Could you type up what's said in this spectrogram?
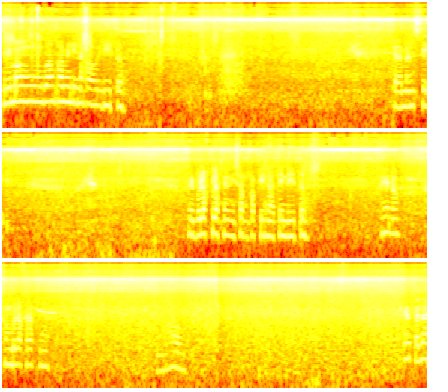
Limang buwan kami hindi nakauwi dito. Kalamansi. May bulaklak yung isang kape natin dito. Ayan o, ang bulaklak niya. Wow. Kaya pala.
